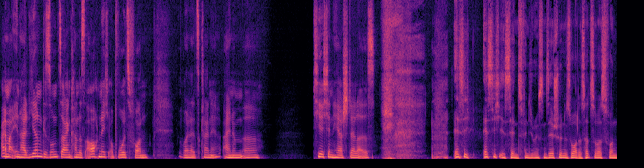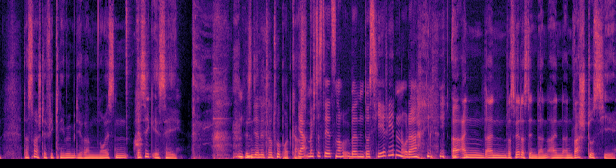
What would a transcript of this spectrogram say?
einmal inhalieren, gesund sein kann das auch nicht, obwohl es von, wir wollen jetzt keine, einem äh, Tierchenhersteller ist. Essig, Essigessenz finde ich übrigens ein sehr schönes Wort. Das hat sowas von, das war Steffi Knebel mit ihrem neuesten Essig-Essay. Wir sind ja ein Literaturpodcast. Ja, möchtest du jetzt noch über ein Dossier reden oder? äh, ein, ein, was wäre das denn dann? Ein, ein Waschdossier.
